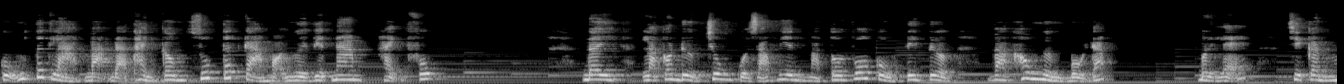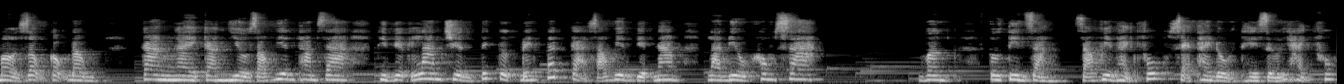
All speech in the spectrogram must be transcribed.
cũng tức là bạn đã thành công giúp tất cả mọi người việt nam hạnh phúc. Đây là con đường chung của giáo viên mà tôi vô cùng tin tưởng và không ngừng bồi đắp. Bởi lẽ, chỉ cần mở rộng cộng đồng, càng ngày càng nhiều giáo viên tham gia thì việc lan truyền tích cực đến tất cả giáo viên việt nam là điều không xa. Vâng tôi tin rằng giáo viên hạnh phúc sẽ thay đổi thế giới hạnh phúc.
